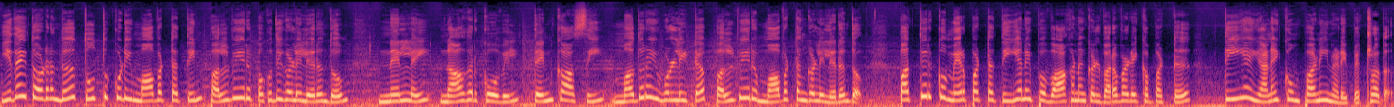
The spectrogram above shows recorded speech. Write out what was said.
இதைத் தொடர்ந்து தூத்துக்குடி மாவட்டத்தின் பல்வேறு பகுதிகளில் இருந்தும் நெல்லை நாகர்கோவில் தென்காசி மதுரை உள்ளிட்ட பல்வேறு மாவட்டங்களில் இருந்தும் பத்திற்கும் மேற்பட்ட தீயணைப்பு வாகனங்கள் வரவழைக்கப்பட்டு தீயை அணைக்கும் பணி நடைபெற்றது.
